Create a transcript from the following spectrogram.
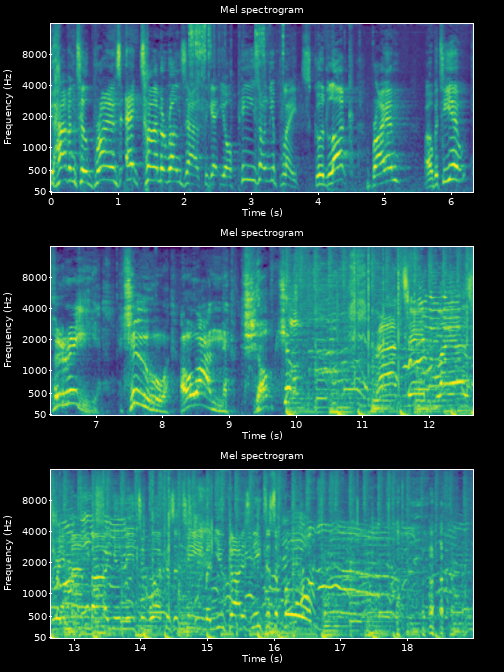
You have until Brian's egg timer runs out to get your peas on your plates. Good luck. Brian, over to you. Three, two, one. Chop, chop. That's it, players. Remember, you need to work as a team and you guys need to support.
